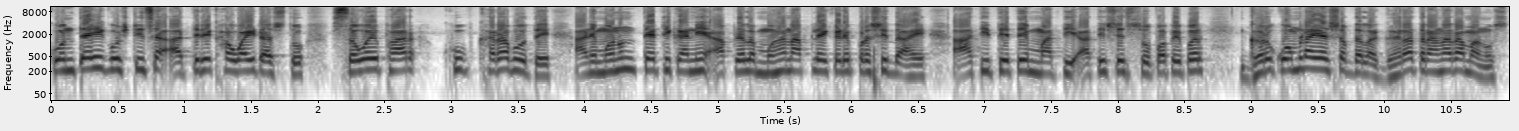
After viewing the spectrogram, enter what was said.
कोणत्याही गोष्टीचा अतिरेक हा वाईट असतो. सवय फार खूप खराब होते आणि म्हणून त्या ठिकाणी आपल्याला म्हण आपल्या इकडे प्रसिद्ध आहे. आती तेथे माती अतिशय सोपा पेपर घर कोंबडा या शब्दाला घरात राहणारा माणूस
